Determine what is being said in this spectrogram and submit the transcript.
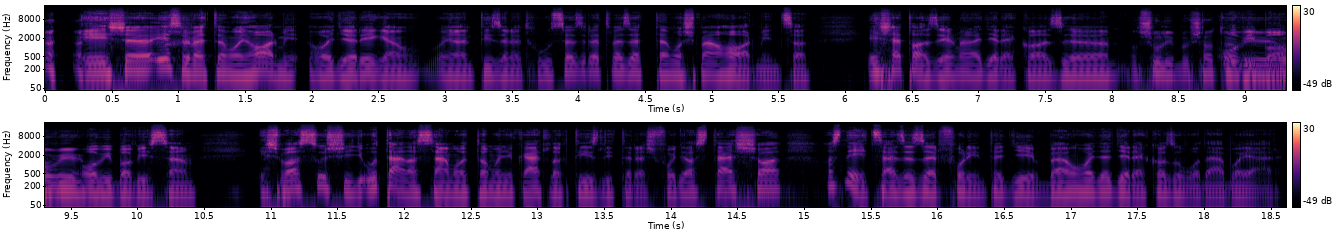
És uh, észrevettem, hogy, 30, hogy régen olyan 15-20 ezeret vezettem, most már 30-at. És hát azért, mert a gyerek az uh, A suliba, stb. oviba, Ovi. oviba viszem. És basszus, így utána számoltam mondjuk átlag 10 literes fogyasztással, az 400 ezer forint egy évben, hogy a gyerek az óvodába jár.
